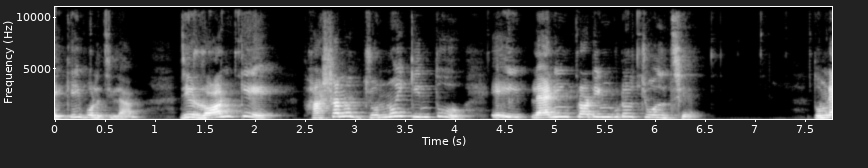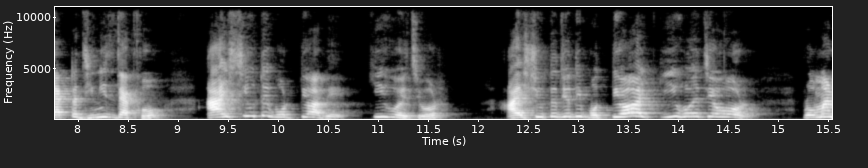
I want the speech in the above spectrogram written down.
দেখেই বলেছিলাম যে রনকে ফাঁসানোর জন্যই কিন্তু এই প্ল্যানিং প্লটিংগুলো চলছে। তোমরা একটা জিনিস দেখো আইসিইউতে ভর্তি হবে। কি হয়েছে ওর? আইসিইউতে যদি ভর্তি হয়, কি হয়েছে ওর? প্রমাণ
